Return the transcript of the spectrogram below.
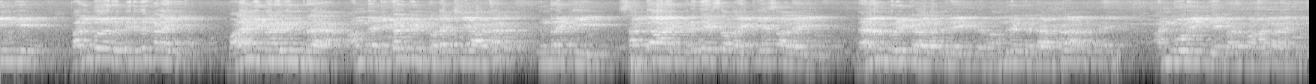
இங்கே பல்வேறு விருதுகளை வழங்கி வருகின்ற அந்த நிகழ்வின் தொடர்ச்சியாக இன்றைக்கு சங்காரி பிரதேச வைத்தியசாலை நலன்புரி கழகத்திலே இன்று வந்திருக்கிறார்கள் அவர்களை அன்போடு இங்கே வருமானாக அழைத்துக்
